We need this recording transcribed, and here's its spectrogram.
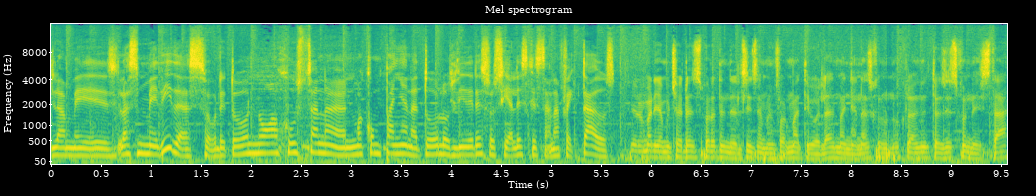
las medidas sobre todo no ajustan, no acompañan a todos los líderes sociales que están afectados. Señora María, muchas gracias por atender el sistema informativo de las mañanas con uno, entonces con esta,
